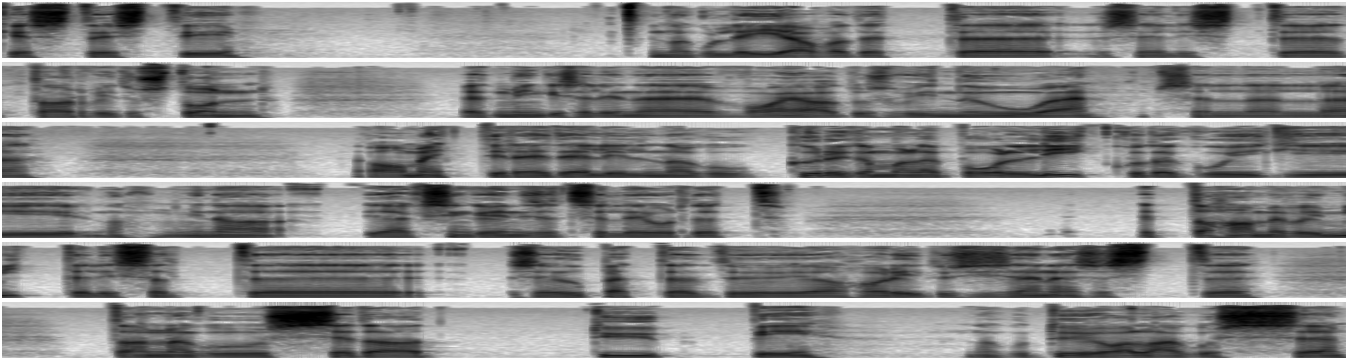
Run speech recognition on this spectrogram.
kes tõesti nagu leiavad, et äh, sellist äh, tarvidust on. et mingi selline vajadus või nõue sellel äh, ametiredelil nagu kõrgemale poole liikuda, kuigi noh, mina jääksin ka endiselt selle juurde, et et tahame või mitte, lihtsalt see õpetajatöö ja haridus iseenesest, ta on nagu seda tüüpi nagu tööala, kus eh,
